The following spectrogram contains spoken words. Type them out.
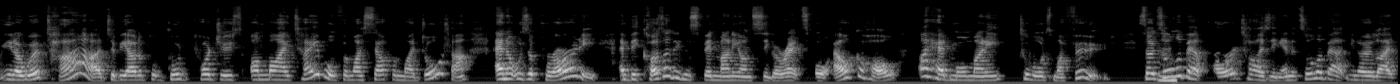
you know worked hard to be able to put good produce on my table for myself and my daughter and it was a priority. And because i didn't spend money on cigarettes or alcohol i had more money towards my food. So it's mm. all about prioritizing and it's all about you know like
